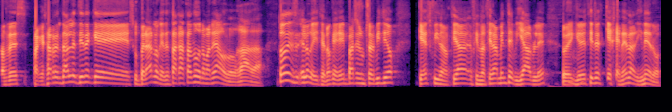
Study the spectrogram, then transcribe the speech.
Entonces, para que sea rentable, tiene que superar lo que te estás gastando de una manera holgada. Entonces, es lo que dice, ¿no? Que Game Pass es un servicio que es financia- financieramente viable. Lo que quiere decir es que genera dinero.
